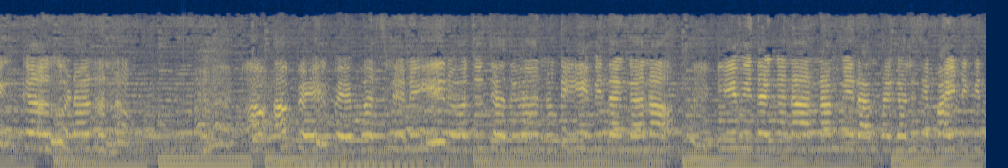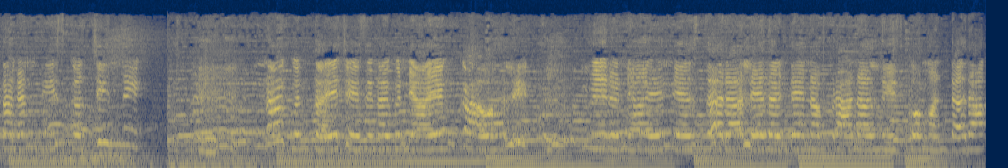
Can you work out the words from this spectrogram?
ఇంకా కూడా నన్ను ఆ- ఆ పేపర్స్ నేను ఈ రోజు చదివాను. ఈ విధంగా ఈ విధంగా నా అన్న మీరంతా కలిసి బయటికి తనని తీసుకొచ్చింది. నాకు దయచేసి నాకు న్యాయం కావాలి. మీరు న్యాయం చేస్తారా? లేదంటే నా ప్రాణాలు తీసుకోమంటారా?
